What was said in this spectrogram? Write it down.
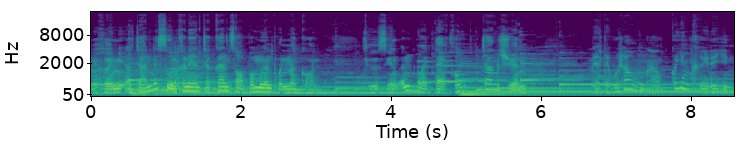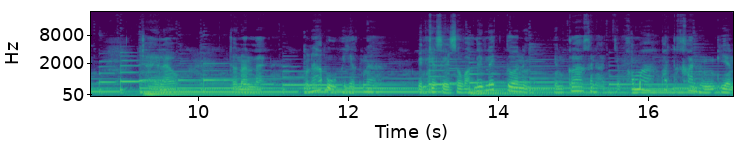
ไม่เคยมีอาจารย์ได้ศูนย์คะแนนจากการสอบประเมินผลมาก่อนชื่อเสียงอันห่วยแตกของจ้างเฉียน แม้แต่ผู้เฒ่าของเขาก็ยังเคยได้ยิน ใช่แล้ว เจ้านั่นแหละ หัวหน้าอู่พยักหน้า เป็นแค่เศษสวะเล็กๆตัวหนึ่ง ยังกล้าขนาดจะเข้ามาพัตตาคารหงเทียน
